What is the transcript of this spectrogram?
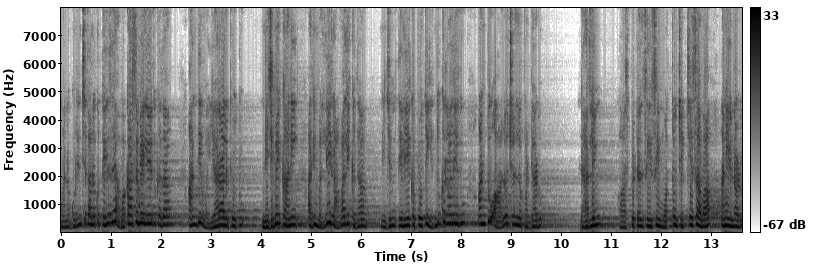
మన గురించి తనకు తెలిసే అవకాశమే లేదు కదా. అంది వయ్యారాలిపోతూ. నిజమే కాని అది మళ్ళీ రావాలి కదా. నిజం తెలియకపోతే ఎందుకు రాలేదు? అంటూ ఆలోచనలో పడ్డాడు. డార్లింగ్ హాస్పిటల్ చేసి మొత్తం చెక్ చేశావా? అని అన్నాడు.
